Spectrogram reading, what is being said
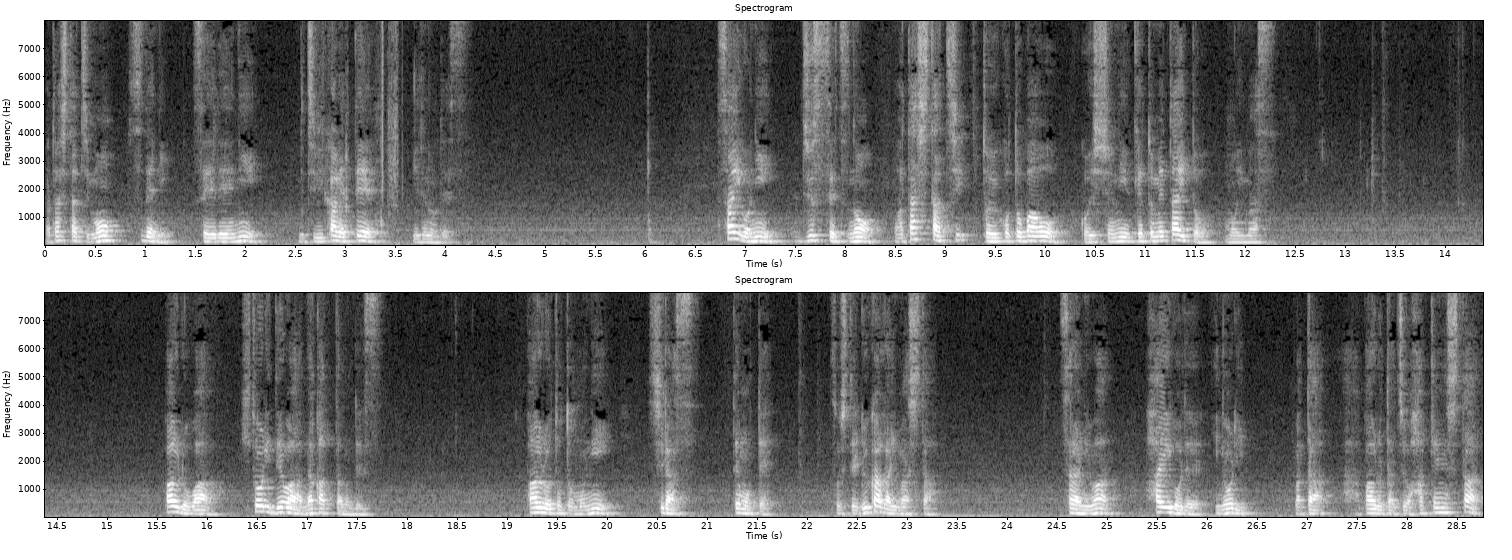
私たちもすでに精霊に導かれているのです。最後に10節の「私たち」という言葉をご一緒に受け止めたいと思います。パウロは一人ではなかったのです。パウロと共にシラステモテそしてルカがいました。さらには背後で祈りまたパウロたちを派遣した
